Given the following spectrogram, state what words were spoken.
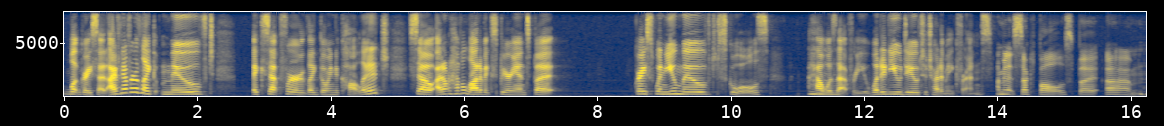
what Grace said. I've never like moved except for like going to college. So I don't have a lot of experience, but Grace, when you moved schools, how was that for you? What did you do to try to make friends? I mean it sucked balls, but um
